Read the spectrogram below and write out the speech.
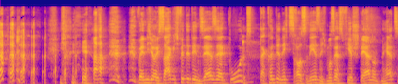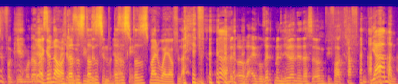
ja, wenn ich euch sage, ich finde den sehr, sehr gut, da könnt ihr nichts draus lesen. Ich muss erst vier Sterne und ein Herzen vergeben oder Ja, was? genau. Das ist, das, ein ist, bisschen- das, ja, ist, okay. das ist mein Way of Life. damit eure Algorithmenhirne das irgendwie verkraften können. Ja, Mann,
